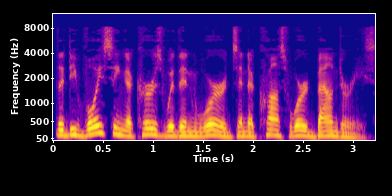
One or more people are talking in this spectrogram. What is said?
The devoicing occurs within words and across word boundaries.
